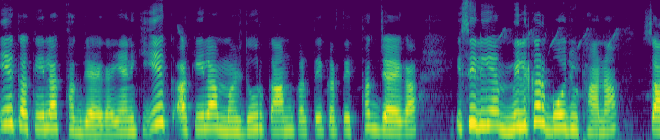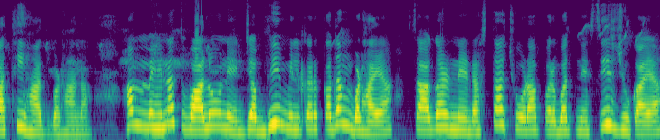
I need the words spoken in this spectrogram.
एक अकेला थक जाएगा, यानी कि एक अकेला मजदूर काम करते करते थक जाएगा, इसीलिए मिलकर बोझ उठाना साथ ही हाथ बढ़ाना। हम मेहनत वालों ने जब भी मिलकर कदम बढ़ाया सागर ने रास्ता छोड़ा पर्वत ने सिर झुकाया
